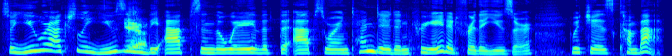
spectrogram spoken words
So you were actually using Yeah. the apps in the way that the apps were intended and created for the user, which is come back,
